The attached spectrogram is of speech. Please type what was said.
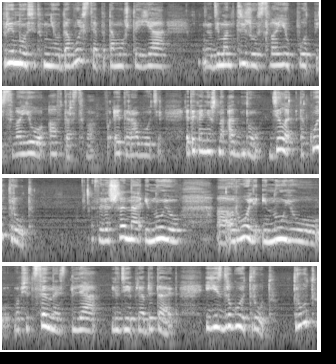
приносит мне удовольствие, потому что я демонстрирую свою подпись, свое авторство в этой работе. Это, конечно, одно. Делая такой труд, совершенно иную а, роль, иную вообще ценность для людей приобретает. И есть другой труд. Труд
